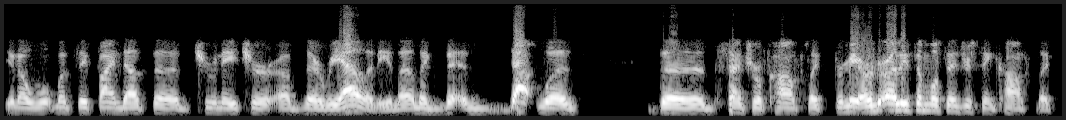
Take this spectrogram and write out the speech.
You know, once they find out the true nature of their reality, like that was the central conflict for me, or, or at least the most interesting conflict.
